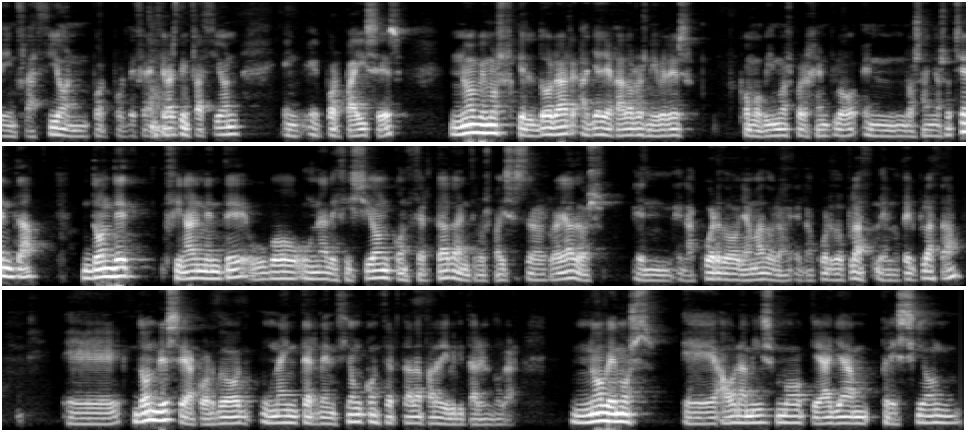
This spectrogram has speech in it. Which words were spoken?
inflación, por, diferenciales de inflación eh, por países, no vemos que el dólar haya llegado a los niveles como vimos, por ejemplo, en los años 80, donde finalmente hubo una decisión concertada entre los países desarrollados en el acuerdo llamado el Acuerdo del Hotel Plaza, eh, donde se acordó una intervención concertada para debilitar el dólar. No vemos eh, ahora mismo que haya presión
